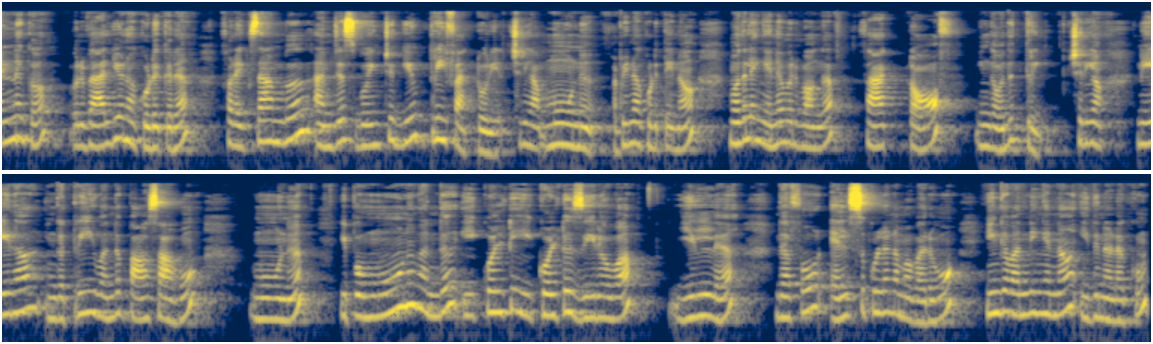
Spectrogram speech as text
என்னக்கு ஒரு வேல்யூ நான் கொடுக்குறேன். For example I'm just going to give three factorial சரியா? மூணு. அப்படின்னு நான் கொடுத்தேன்னா முதல்ல இங்கே என்ன வருவாங்க? ஃபேக்ட் ஆஃப் இங்கே வந்து த்ரீ சரியா? நேராக இங்கே த்ரீ வந்து பாஸ் ஆகும். மூணு. இப்போ மூணு வந்து ஈக்குவல் டு ஈக்குவல் டு ஜீரோவா இல்லை. த ஃபோர் எல்ஸுக்குள்ளே நம்ம வருவோம். இங்கே வந்தீங்கன்னா இது நடக்கும்.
